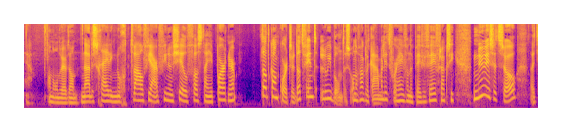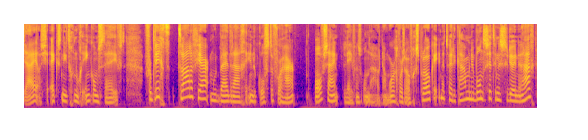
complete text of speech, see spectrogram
Ja, ander onderwerp dan. Na de scheiding nog 12 jaar financieel vast aan je partner dat kan korter. Dat vindt Louis Bontes, onafhankelijk Kamerlid voorheen van de PVV-fractie. Nu is het zo dat jij, als je ex niet genoeg inkomsten heeft... verplicht 12 jaar moet bijdragen in de kosten voor haar of zijn levensonderhoud. Nou, morgen wordt er over gesproken in de Tweede Kamer. Meneer Bontes zit in de studio in Den Haag. De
